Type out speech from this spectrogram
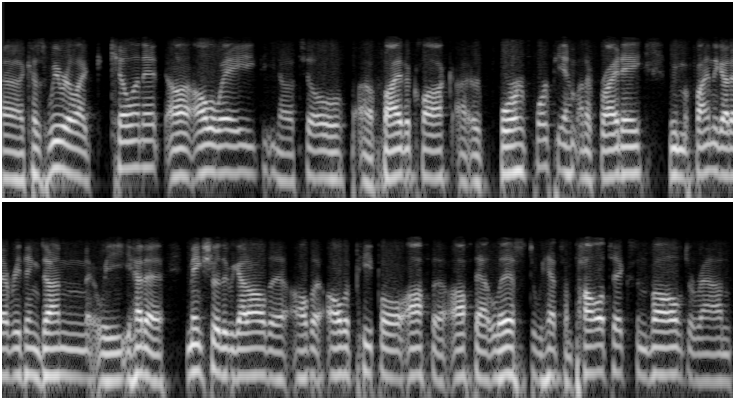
because we were like killing it uh, all the way, you know, till uh, five o'clock uh, or four four p.m. on a Friday. We finally got everything done. We had to make sure that we got all the all the all the people off the off that list. We had some politics involved around,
